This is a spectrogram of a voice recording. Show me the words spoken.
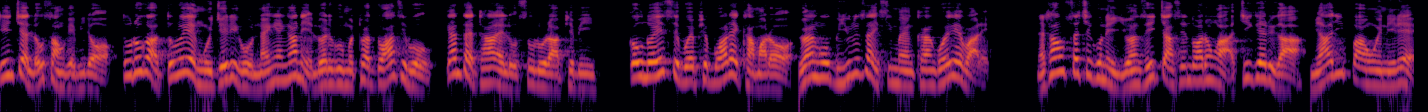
တင်းကျပ်လှုံ့ဆော်ခဲ့ပြီးတော့သူတို့ကသူတို့ရဲ့ငွေကြေးတွေကိုနိုင်ငံကနေအလွယ်တကူမထွက်သွားစေဖို့ကန့်သက်ထားတယ်လို့ဆိုလိုတာဖြစ်ပြီးကုန်သွယ်ရေးစစ်ပွဲဖြစ်ပွားတဲ့အခါမှာတော့ရွမ်ကိုဂယူးလိဆိုင်စီမံခန့်ခွဲခဲ့ပါတယ်2018ခုနှစ်ယွမ်ဈေးကျဆင်းသွားတော့ကအကြီးအကဲတွေကအများကြီးပါဝင်နေတဲ့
